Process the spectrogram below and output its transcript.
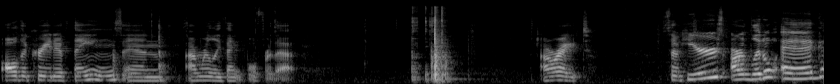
all the creative things, and I'm really thankful for that. All right. So here's our little egg.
